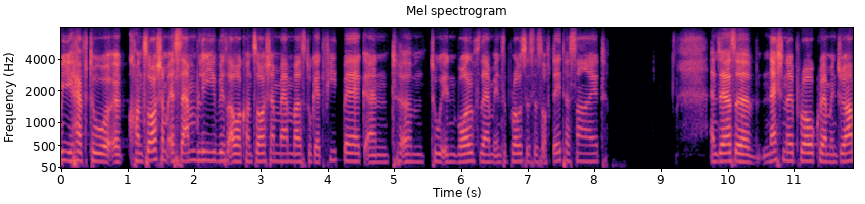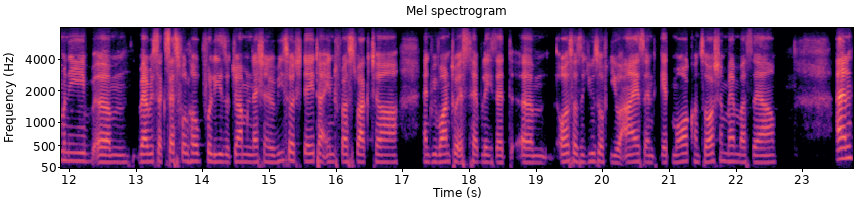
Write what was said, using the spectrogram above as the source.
We have to a uh, consortium assembly with our consortium members to get feedback and um, to involve them in the processes of DataCite. And there's a national program in Germany, um, very successful, hopefully, the German National Research Data Infrastructure. And we want to establish that um, also the use of the DOIs and get more consortium members there. And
